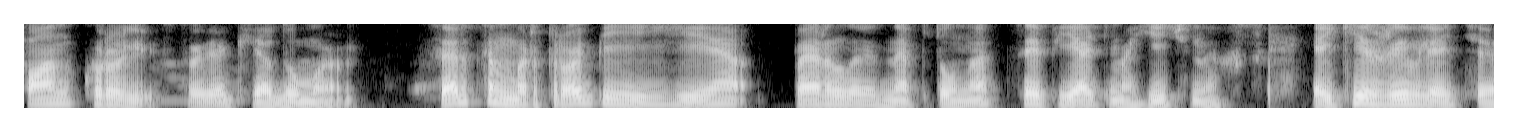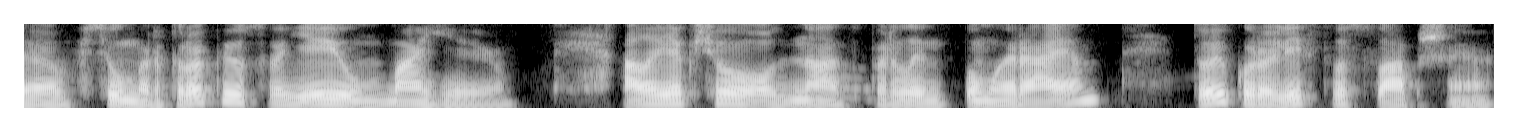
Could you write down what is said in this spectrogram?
фан королівство, як я думаю. Серцем Мертропії є перли Нептуна, це п'ять магічних сфер, які живлять е, всю Мертропію своєю магією. Але якщо одна з перлин помирає, то й королівство слабшає.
